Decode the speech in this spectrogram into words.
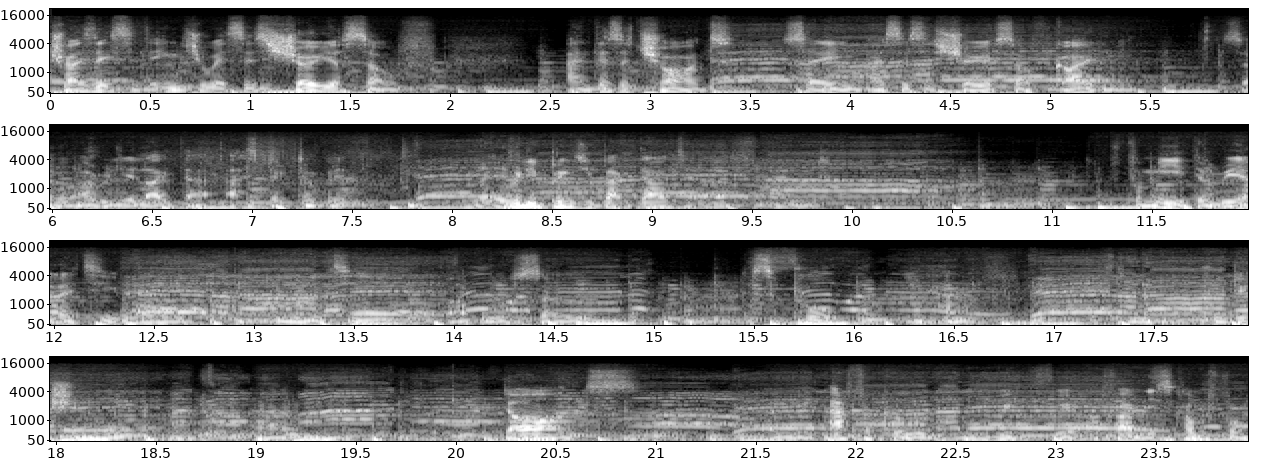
translates into English where it says show yourself, and there's a chant saying ancestors show yourself, guide me. So I really like that aspect of it. It really brings you back down to earth and for me the reality of community but also the support you have through traditional um, dance. And in Africa we, where our families come from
